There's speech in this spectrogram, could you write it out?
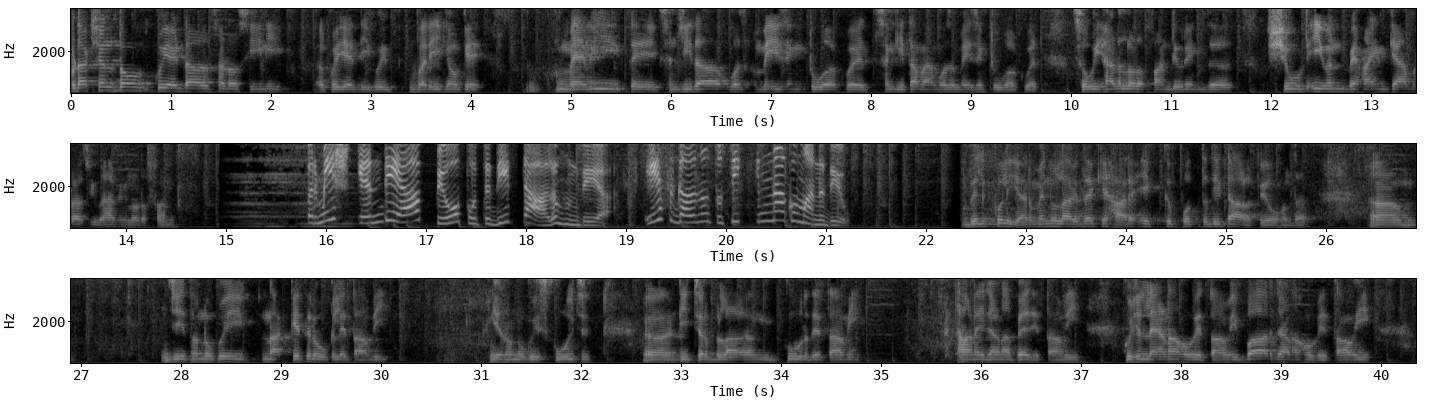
ਪ੍ਰੋਡਕਸ਼ਨ ਤੋਂ ਕੋਈ ਐਡਾ ਸਾਡਾ ਸੀ ਨਹੀਂ ਅ, ਕੋਈ ਐਡੀ ਕੋਈ ਵਰੀ ਕਿਉਂਕਿ ਮੈਂ ਵੀ ਤੇ Sanjeeda was amazing to work with Sangeeta ma'am was amazing to work with so we had a lot of fun during the shoot even behind cameras we were having a lot of fun Parmesh ਕਹਿੰਦੇ ਆ ਪਿਓ ਪੁੱਤ ਦੀ ਢਾਲ ਹੁੰਦੇ ਆ। ਇਸ ਗੱਲ ਨੂੰ ਤੁਸੀਂ ਕਿੰਨਾ ਕੁ ਮੰਨਦੇ ਹੋ? ਬਿਲਕੁਲ ਯਾਰ ਮੈਨੂੰ ਲੱਗਦਾ ਕਿ ਹਰ ਇੱਕ ਪੁੱਤ ਦੀ ਢਾਲ ਪਿਓ ਹੁੰਦਾ। ਜੇ ਤੁਹਾਨੂੰ ਕੋਈ ਨਾਕੇ ਤੇ ਰੋਕ ਲੇ ਤਾਂ ਵੀ। ਜੇ ਤੁਹਾਨੂੰ ਕੋਈ ਸਕੂਲ ਚ ਟੀਚਰ ਬੁਲਾ ਘੂਰਦੇ ਤਾਂ ਵੀ, ਥਾਣੇ ਜਾਣਾ ਪੈ ਜੇ ਤਾਂ ਵੀ ਕੁਝ ਲੈਣਾ ਹੋਵੇ ਤਾਂ ਵੀ, ਬਾਹਰ ਜਾਣਾ ਹੋਵੇ ਤਾਂ ਵੀ,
